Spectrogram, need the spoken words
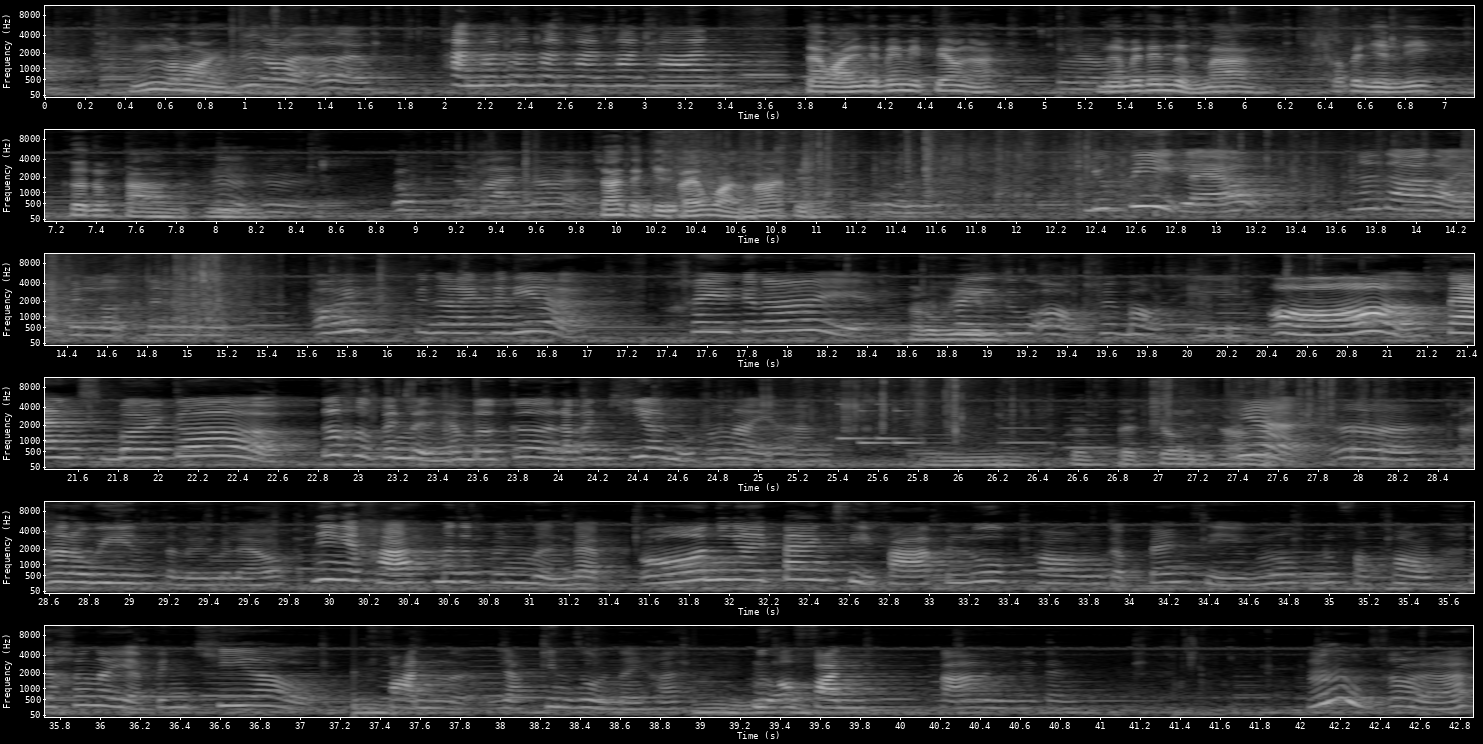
อืมอร่อย อืมอร่อยอร่อยทานทานทานทานทานทานทานแต่หวานจะไม่มีเปรี้ยวนะเนื้อไม่ได้หนึบมาก ก็เป็นเยลลี่เคลือบน้ำตาลอือืมมอืมโอ้สบายมากใช่แต่กินไปหวานมากจริงยูปี้อีกแล้ว น่าจะอร่อยอะ เป็นรสเป็นเอ้ย เป็นอะไรคะเนี่ย ใครก็ได้ ฮาโลใครวีนดูออกช่วยบอกที อ๋อ แฟงส์เบอร์เกอร์ ก็คือเป็นเหมือนแฮมเบอร์เกอร์ แล้วเป็นเคี่ยวอยู่ข้างในอะค่ะ อืมเป็นสเปเชียลดิชั่นเนี่ยเออฮาโลวีนแต่เลยไปแล้ว นี่ไงคะ มันจะเป็นเหมือนแบบ อ๋อ นี่ไงแป้งสีฟ้าเป็นรูปทองกับแป้งสีม่วงรูปฟักทอง แล้วข้างในอะเป็นเคี่ยวเป็นฟันอะ อยากกินส่วนไหนคะ หนูเอาฟันป้าอันนี้แล้วกัน อืมอร่อยนะ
